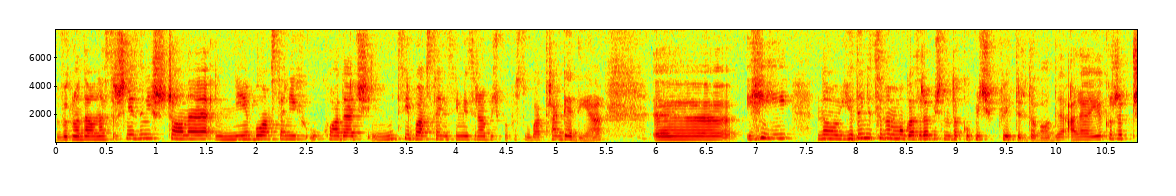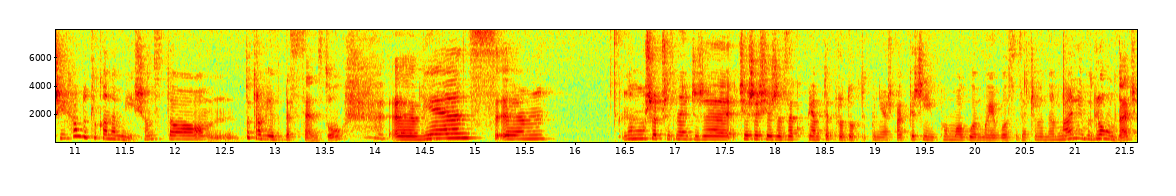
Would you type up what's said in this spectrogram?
wyglądały na strasznie zniszczone, nie byłam w stanie ich układać, nic nie byłam w stanie z nimi zrobić, po prostu była tragedia. Yy, I no, jedynie co bym mogła zrobić, no to kupić filtr do wody, ale jako, że przyjechałam tylko na miesiąc, to, to trochę jest bez sensu. Yy, więc... ym, no muszę przyznać, że cieszę się, że zakupiłam te produkty, ponieważ faktycznie mi pomogły, moje włosy zaczęły normalnie wyglądać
